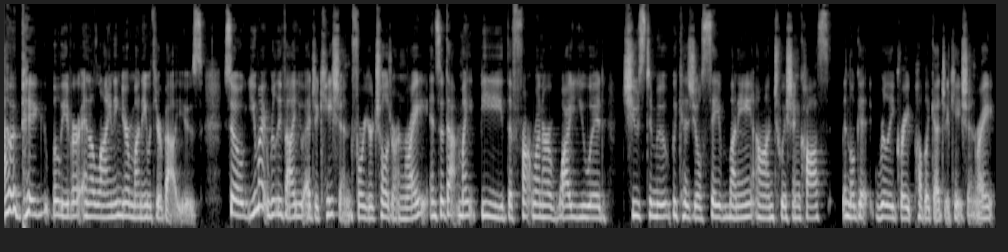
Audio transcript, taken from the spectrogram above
I'm a big believer in aligning your money with your values. So you might really value education for your children, right? And so that might be the front runner of why you would choose to move because you'll save money on tuition costs and they'll get really great public education, right?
